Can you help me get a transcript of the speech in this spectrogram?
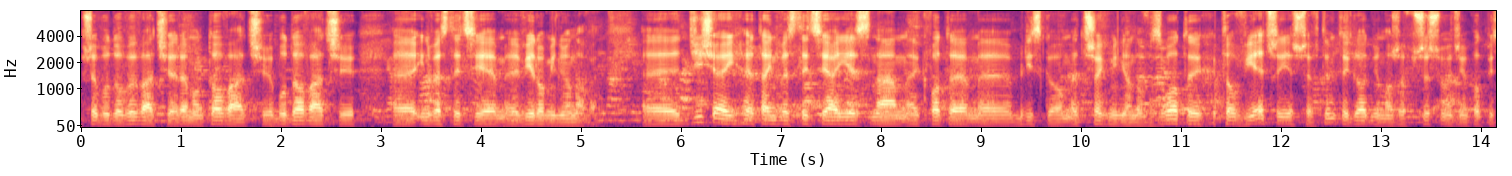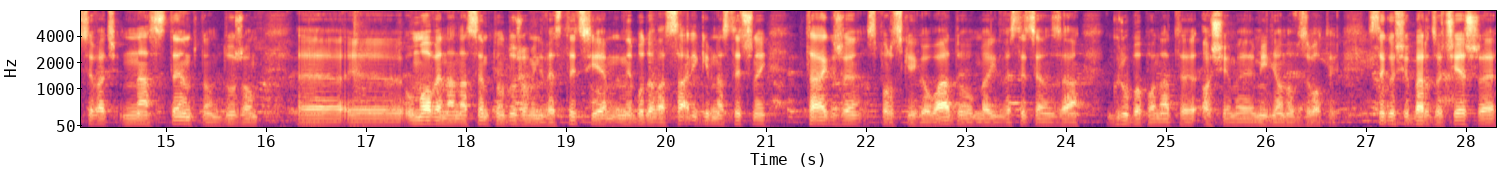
przebudowywać, remontować, budować e, inwestycje wielomilionowe. E, Dzisiaj ta inwestycja jest na kwotę e, blisko 3 milionów złotych. To wie, czy jeszcze w tym tygodniu, może w przyszłym będziemy podpisywać następną dużą umowę na następną dużą inwestycję, budowa sali gimnastycznej, także z Polskiego Ładu, inwestycja za grubo ponad 8 milionów złotych. Z tego się bardzo cieszę.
